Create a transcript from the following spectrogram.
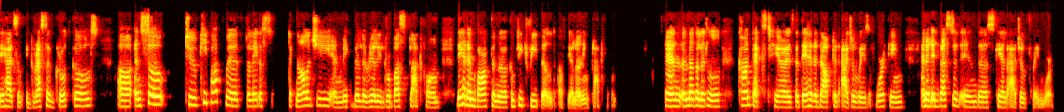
they had some aggressive growth goals. Uh, and so to keep up with the latest technology and make build a really robust platform, they had embarked on a complete rebuild of their learning platform. And another little context here is that they had adopted agile ways of working and had invested in the Scaled Agile framework.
